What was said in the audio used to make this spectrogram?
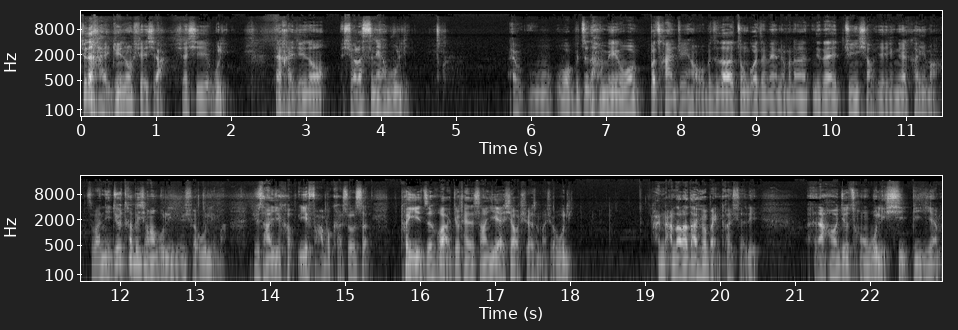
就在海军中学习啊，学习物理，在海军中学了四年物理。哎，我我不知道，没有，我不参军哈，我不知道中国这边能不能你在军校也应该可以嘛，是吧？你就特别喜欢物理，你就学物理嘛。于是他一可一发不可收拾，退役之后啊，就开始上夜校学什么学物理，还拿到了大学本科学历，然后就从物理系毕业嘛，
